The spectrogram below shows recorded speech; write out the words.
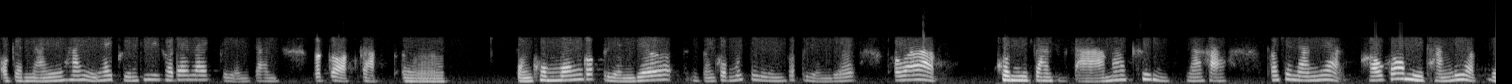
ออแกไนซ์ให้ให้พื้นที่เขาได้แลกเปลี่ยนกัน ประกอบกับ เออสังคมมงก็เปลี่ยนเยอะ สังคมมุสลิมก็เปลี่ยนเยอะ เพราะว่าคนมีการศึกษามากขึ้นนะคะ เพราะฉะนั้นเนี่ยเขาก็มีทางเลือกใน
